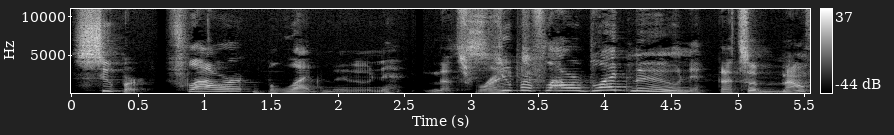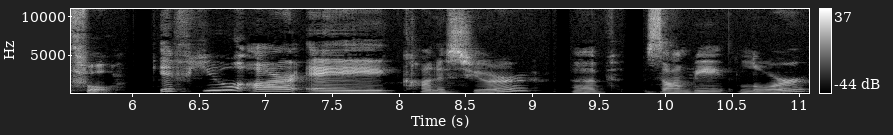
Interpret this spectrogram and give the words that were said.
super flower blood moon. That's right. Super flower blood moon. That's a mouthful. If you are a connoisseur of zombie lore,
